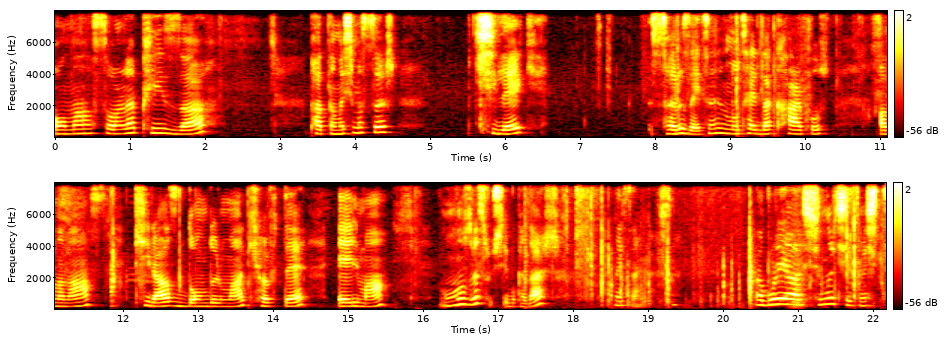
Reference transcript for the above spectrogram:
ondan sonra pizza, patlamış mısır, çilek, sarı zeytin, nutella, karpuz, ananas, kiraz, dondurma, köfte, elma, muz ve sushi bu kadar. Neyse arkadaşlar. Ha, buraya şunu çizmişti.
